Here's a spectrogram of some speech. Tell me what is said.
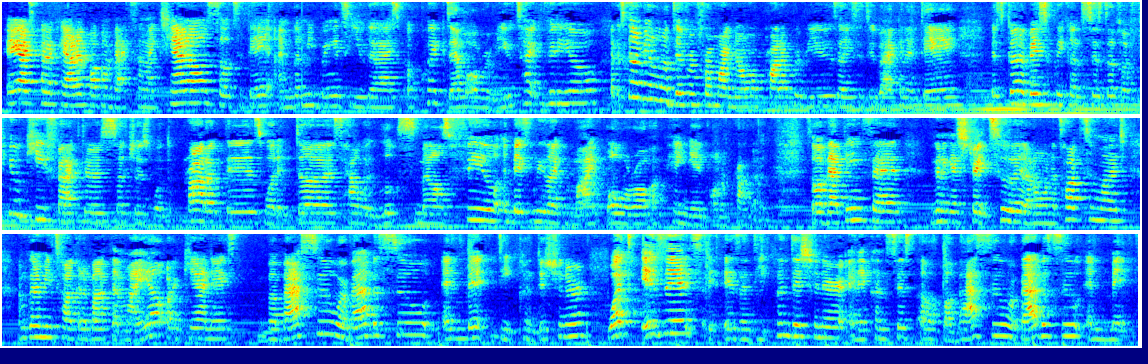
Hey guys, Peta Chaotic, welcome back to my channel. So today I'm going to be bringing to you guys a quick demo review type video. It's going to be a little different from my normal product reviews I used to do back in the day. It's going to basically consist of a few key factors such as what the product is, what it does, how it looks, smells, feel, and basically like my overall opinion on a product. So with that being said, I'm going to get straight to it. I don't want to talk too much. I'm going to be talking about the Mielle Organics Babassu or Babassu and Mint Deep Conditioner. What is it? It is a deep conditioner and it consists of Babassu or Babassu and Mint.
